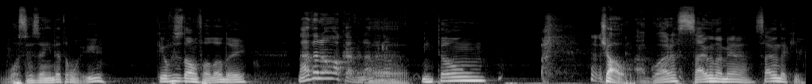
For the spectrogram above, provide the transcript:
Vocês ainda estão aí? O que vocês estavam falando aí? Nada não, Malkaven, nada não. Então. Tchau. Agora saiam da minha. Saiam daqui.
